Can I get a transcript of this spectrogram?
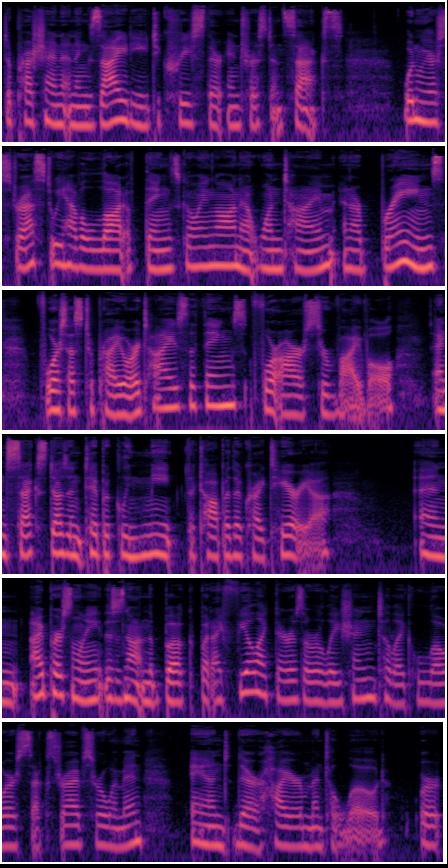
depression, and anxiety decrease their interest in sex. When we are stressed, we have a lot of things going on at one time, and our brains force us to prioritize the things for our survival. And sex doesn't typically meet the top of the criteria. And I personally, this is not in the book, but I feel like there is a relation to like lower sex drives for women and their higher mental load, or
